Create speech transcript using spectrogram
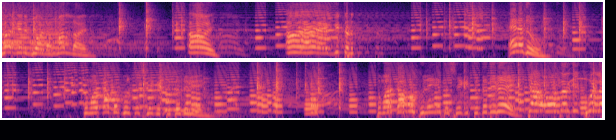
সরকারি গোয়াটা মাল্লাই ওই ওই ওই গিটার এ দাদু তোমার কাপড় খুলছে সে কি জুতে দিবে? তোমার কাপড় খুলে গেছে সে কি জুতে দিবে? যা ওদের কি খুললে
